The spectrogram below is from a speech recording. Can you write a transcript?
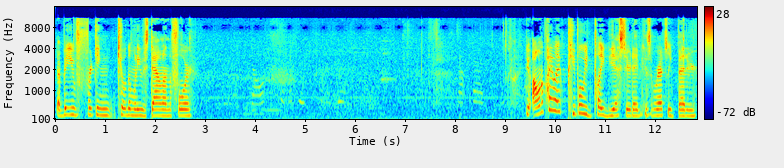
I bet you freaking killed him when he was down on the floor. Dude, I want to play like people we played yesterday because we're actually better.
